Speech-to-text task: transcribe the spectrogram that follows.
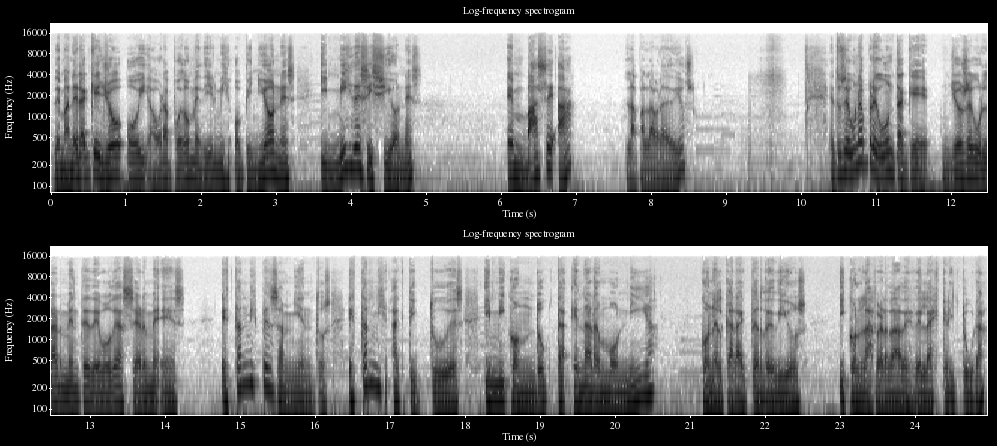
De manera que yo hoy ahora puedo medir mis opiniones y mis decisiones en base a la palabra de Dios. Entonces una pregunta que yo regularmente debo de hacerme es, ¿están mis pensamientos, están mis actitudes y mi conducta en armonía con el carácter de Dios y con las verdades de la Escritura?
